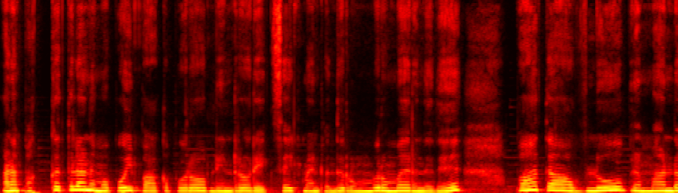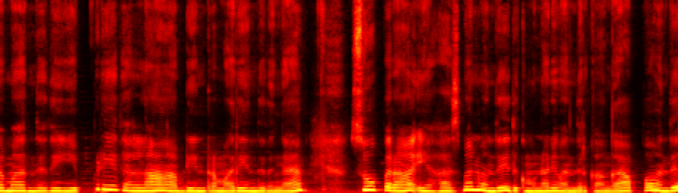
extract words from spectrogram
ஆனால் பக்கத்தில் நம்ம போய் பார்க்க போகிறோம் அப்படின்ற ஒரு எக்ஸைட்மெண்ட் வந்து ரொம்ப ரொம்ப இருந்தது. பார்த்தா அவ்வளோ பிரம்மாண்டமாக இருந்தது. எப்படி இதெல்லாம் அப்படின்ற மாதிரி இருந்ததுங்க. சூப்பராக என் ஹஸ்பண்ட் வந்து இதுக்கு முன்னாடி வந்திருக்காங்க. அப்போ வந்து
